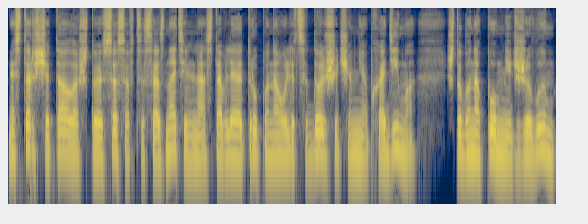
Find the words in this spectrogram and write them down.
Мистер считала, что эсэсовцы сознательно оставляют трупы на улице дольше, чем необходимо, чтобы напомнить живым,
